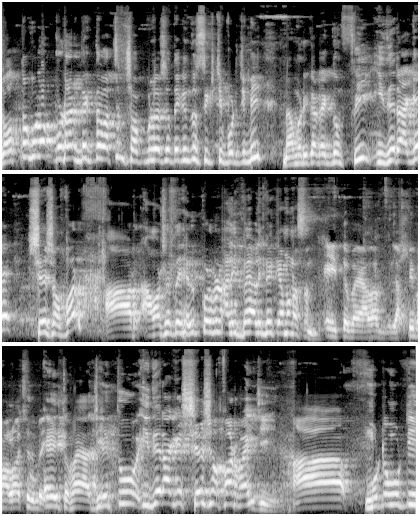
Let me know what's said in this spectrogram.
যতগুলো প্রোডাক্ট দেখতে পাচ্ছেন সবগুলোর সাথে কিন্তু sixty four GB memory card একদম ফ্রি ঈদের আগে শেষ অফার আর আমার সাথে হেল্প করবেন আলিফ ভাই। আলিফ ভাই কেমন আছেন? এই তো ভাই আলহামদুলিল্লাহ। আপনি ভালো আছেন ভাই? এই তো ভাইয়া যেহেতু ঈদের আগে শেষ অফার ভাই জি। মোটামুটি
